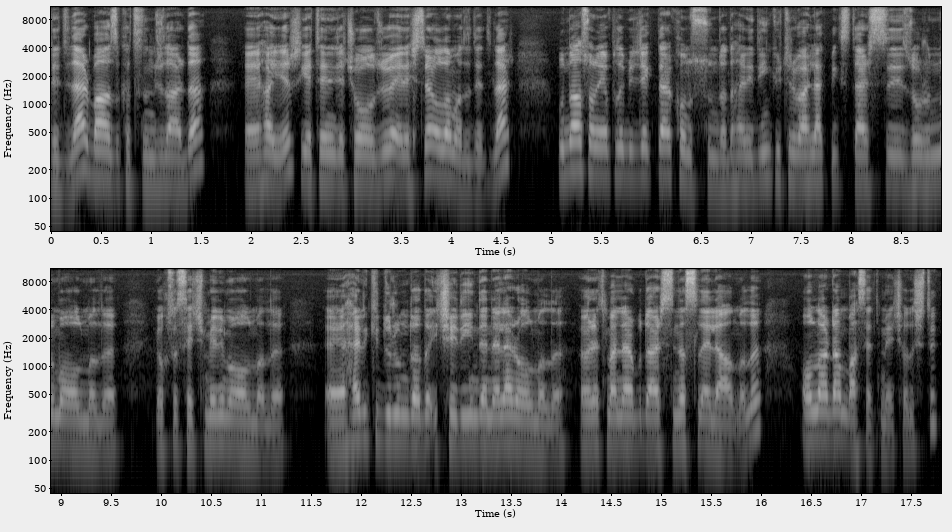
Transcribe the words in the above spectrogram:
dediler. Bazı katılımcılar da e, hayır yeterince çoğulcu ve eleştirel olamadı dediler. Bundan sonra yapılabilecekler konusunda da hani din kültürü ve ahlak bilgisi dersi zorunlu mu olmalı yoksa seçmeli mi olmalı? E, her iki durumda da içeriğinde neler olmalı? Öğretmenler bu dersi nasıl ele almalı? Onlardan bahsetmeye çalıştık.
